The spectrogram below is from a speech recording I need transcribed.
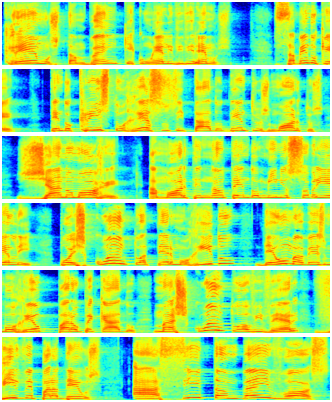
cremos também que com Ele viviremos, sabendo que, tendo Cristo ressuscitado dentre os mortos, já não morre, a morte não tem domínio sobre ele, pois quanto a ter morrido, de uma vez morreu para o pecado, mas quanto ao viver, vive para Deus. Assim também vós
